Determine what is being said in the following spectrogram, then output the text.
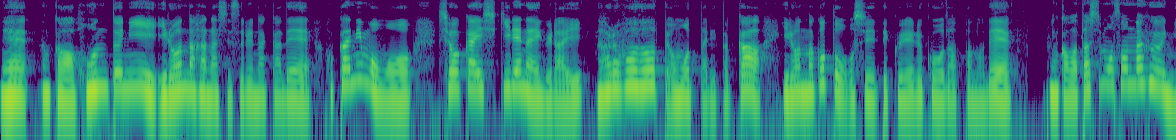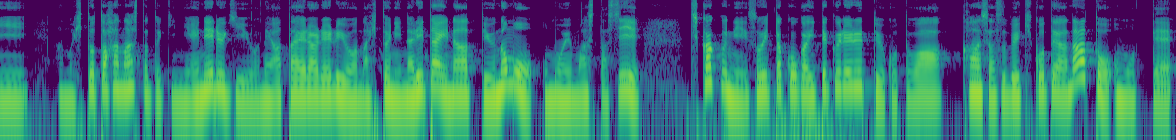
ねなんか本当にいろんな話する中で他にももう紹介しきれないぐらいなるほどって思ったりとかいろんなことを教えてくれる子だったのでなんか私もそんな風にあの人と話した時にエネルギーをね与えられるような人になりたいなっていうのも思いましたし近くにそういった子がいてくれるっていうことは感謝すべきことやなと思って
